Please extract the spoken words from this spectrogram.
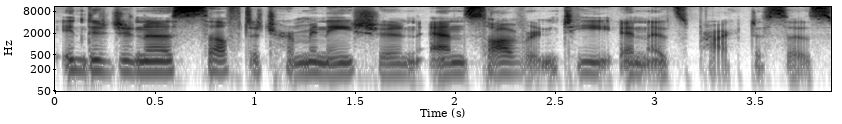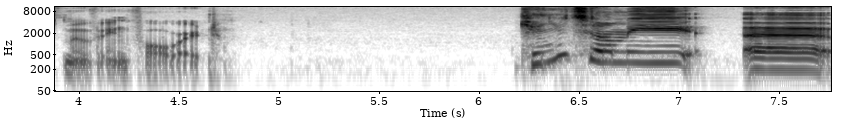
Indigenous self determination and sovereignty in its practices moving forward. Can you tell me uh,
